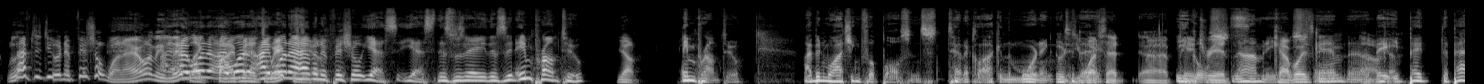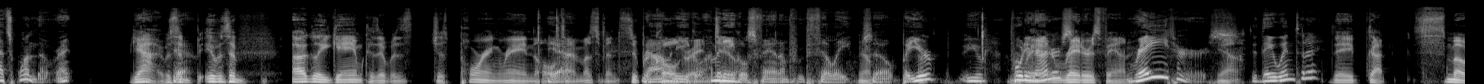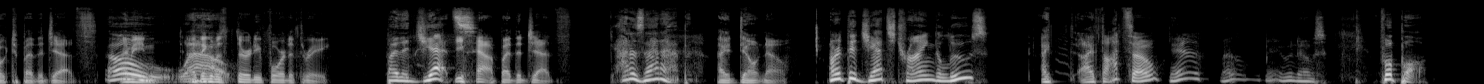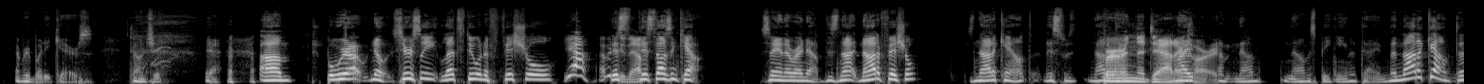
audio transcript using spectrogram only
We'll have to do an official one. I only live I, I like wanna- five I wanna- minutes I wanna have you. an official. Yes, yes. This was a this was an impromptu. Yeah. Impromptu. I've been watching football since ten o'clock in the morning. Oh, did you watch that uh, Patriots No, I'm an Eagles Cowboys fan. game? Uh, Oh, they, okay. the Pats won though, right? yeah, it was Yeah. a it was a ugly game because it was just pouring rain the whole Yeah. time. Must have been super No, I'm cold an, Eagle. I'm an. Eagles fan. I'm from Philly. Yeah. So, but you're you're I'm a Ra- 49ers? Raiders fan. Raiders. Yeah. Did they win today? they got smoked by the Jets. Oh, I mean, I think it was thirty-four to three. By the Jets. Yeah, by the Jets. How does that happen? I don't know. Aren't the Jets trying to lose? I I thought so. Yeah. Well, who knows? Football. Everybody cares, don't you? yeah. Um, but we're out. No, seriously, let's do an official. Yeah, I would This do that. this doesn't count. saying that right now. This is not not official. Does not account. This was not Burn the data card. I'm, now, I'm- now I'm speaking in Italian. The not account.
